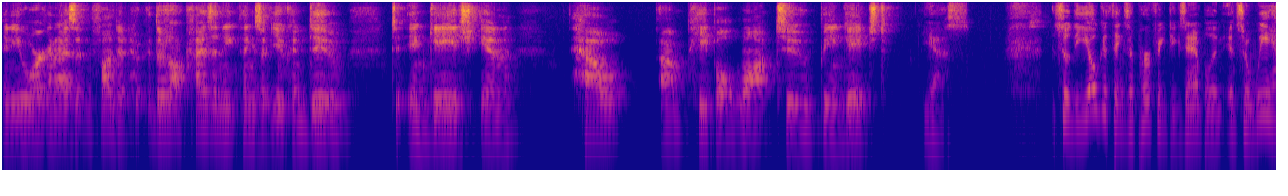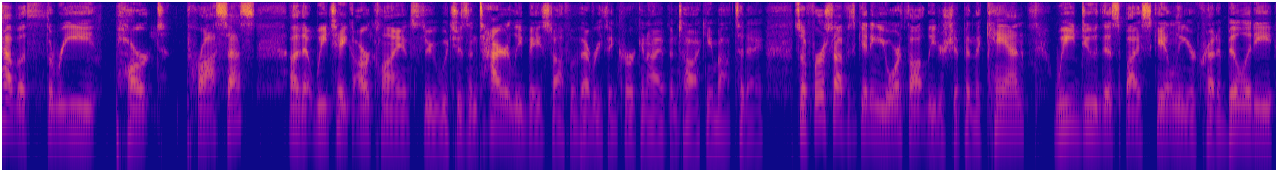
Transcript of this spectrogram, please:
and you organize it and fund it. There's all kinds of neat things that you can do to engage in how um, people want to be engaged. Yes. So the yoga thing's a perfect example. And, and so we have a three part process uh, that we take our clients through, which is entirely based off of everything Kirk and I have been talking about today. So, first off, is getting your thought leadership in the can. We do this by scaling your credibility,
